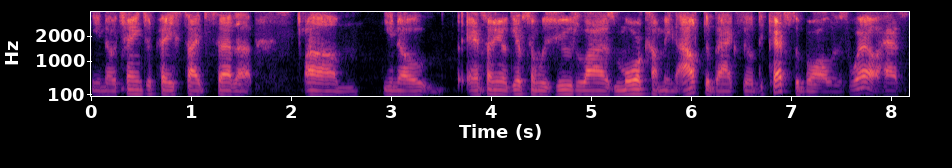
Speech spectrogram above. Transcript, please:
You know, change of pace type setup. Um, you know, Antonio Gibson was utilized more coming out the backfield to catch the ball as well. Has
